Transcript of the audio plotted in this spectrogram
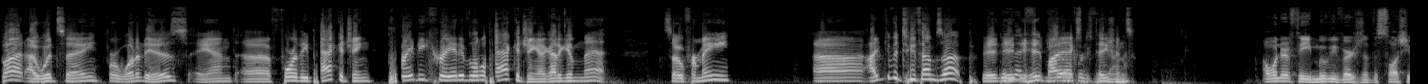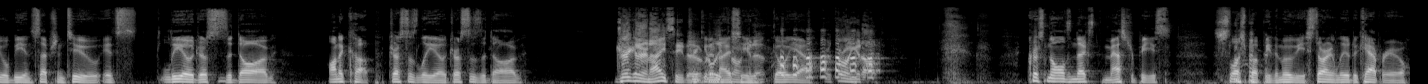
but I would say for what it is and uh, for the packaging, pretty creative little packaging. I got to give them that. So for me, uh, I'd give it two thumbs up. It, it, it hit my expectations. I wonder if the movie version of the slushy will be Inception 2. It's Leo dressed as a dog on a cup, dressed as Leo, dressed as a dog. Drinking an icy though, Drinking really an icy. it. Go, yeah. We're throwing it off. Chris Nolan's next masterpiece, Slush Puppy, the movie starring Leo DiCaprio.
